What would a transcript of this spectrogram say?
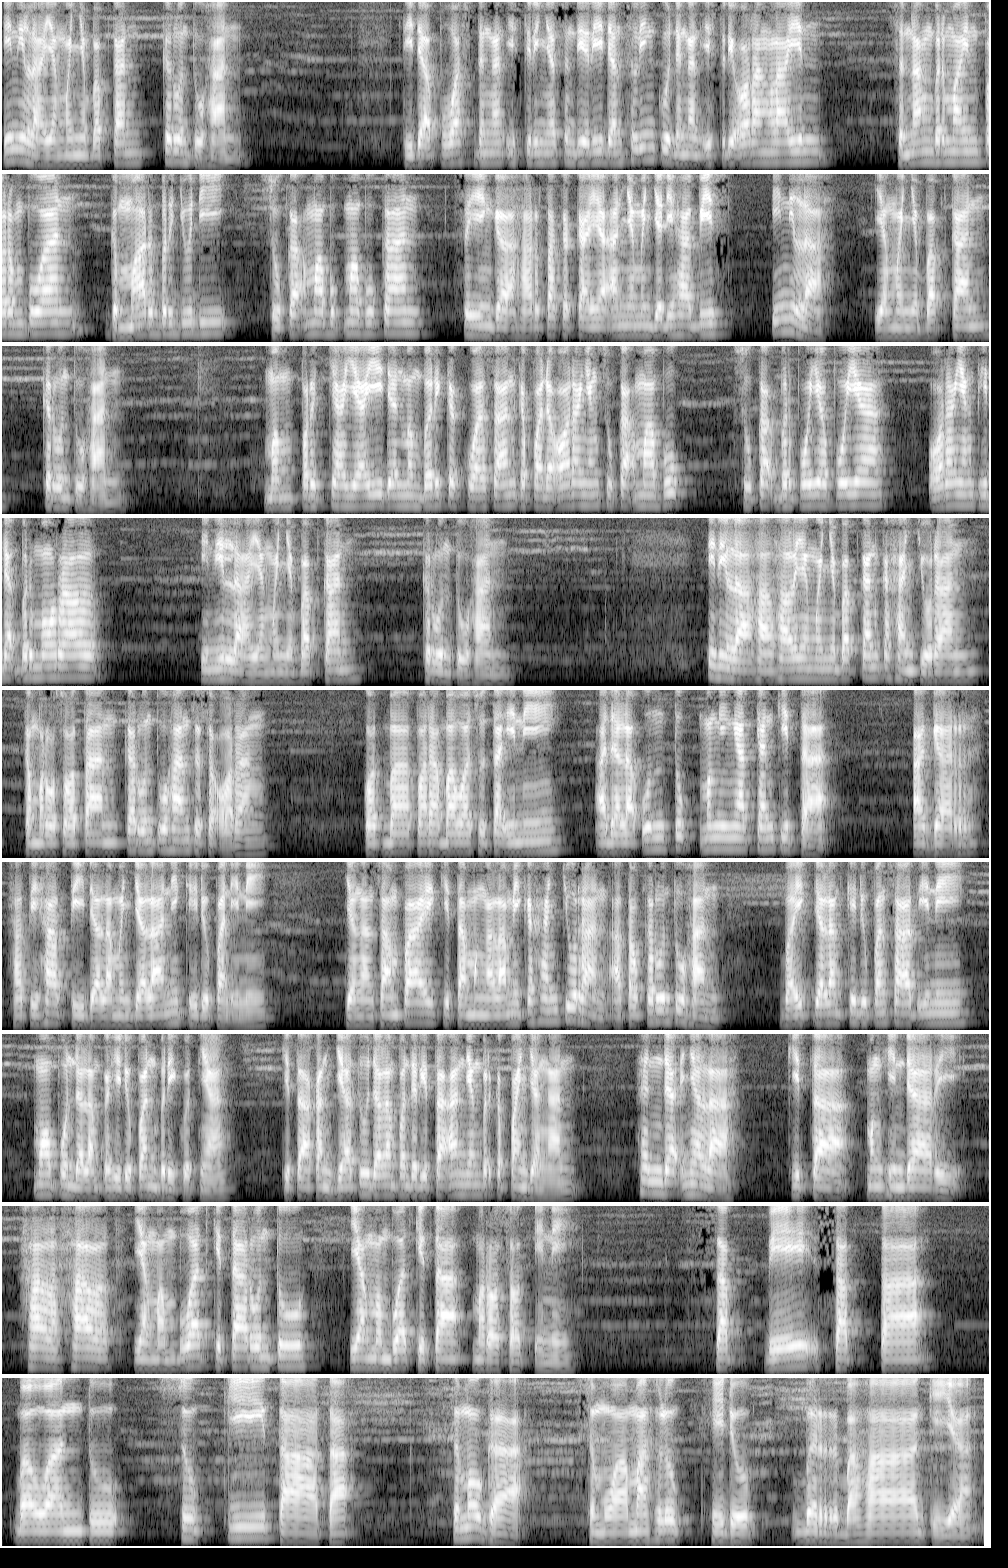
inilah yang menyebabkan keruntuhan. Tidak puas dengan istrinya sendiri dan selingkuh dengan istri orang lain, senang bermain perempuan, gemar berjudi, suka mabuk-mabukan, sehingga harta kekayaannya menjadi habis, inilah yang menyebabkan keruntuhan mempercayai dan memberi kekuasaan kepada orang yang suka mabuk, suka berpoya-poya, orang yang tidak bermoral. Inilah yang menyebabkan keruntuhan. Inilah hal-hal yang menyebabkan kehancuran, kemerosotan, keruntuhan seseorang. Khotbah para bawasuta ini adalah untuk mengingatkan kita agar hati-hati dalam menjalani kehidupan ini Jangan sampai kita mengalami kehancuran atau keruntuhan, baik dalam kehidupan saat ini maupun dalam kehidupan berikutnya. Kita akan jatuh dalam penderitaan yang berkepanjangan. Hendaknya lah kita menghindari hal-hal yang membuat kita runtuh, yang membuat kita merosot ini. Sabbe satta bawantu sukitata Semoga semua makhluk hidup berbahagia.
